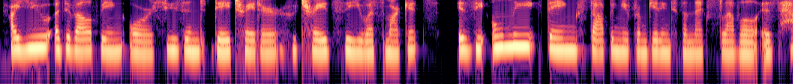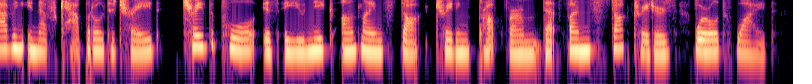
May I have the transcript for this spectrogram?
Are you a developing or seasoned day trader who trades the U.S. markets? Is the only thing stopping you from getting to the next level is having enough capital to trade? Trade the Pool is a unique online stock trading prop firm that funds stock traders worldwide.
